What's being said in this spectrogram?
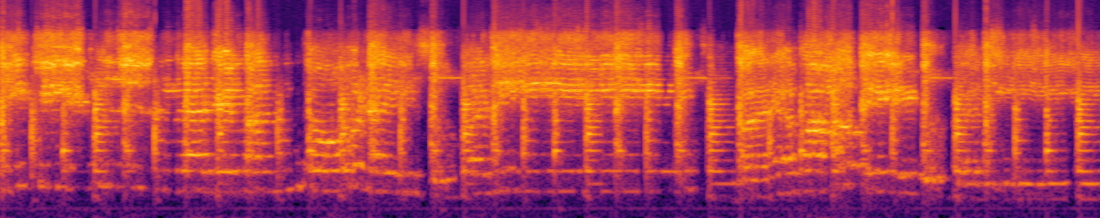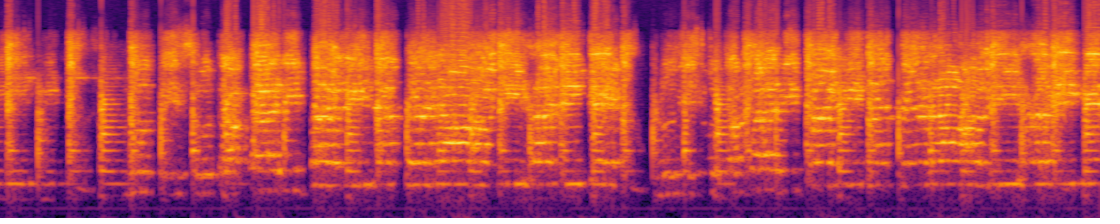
ಮಿತಿಯಿಲ್ಲದೆ ಬಂದೋಲೈಸುತ್ತಲೀ ಬರವಾಡುತ್ತಲೀ ನುತಿಸುತ್ತ ಪರಿ ಪರಿಣತರಾಗಿ ಹರಿಗೆ ನುತಿಸುತ್ತ ಪರಿ ಪರಿಣತರಾಗಿ ಹರಿಗೆ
